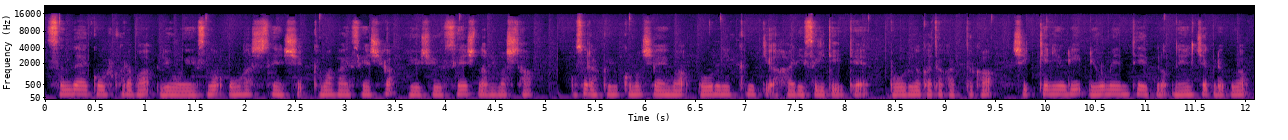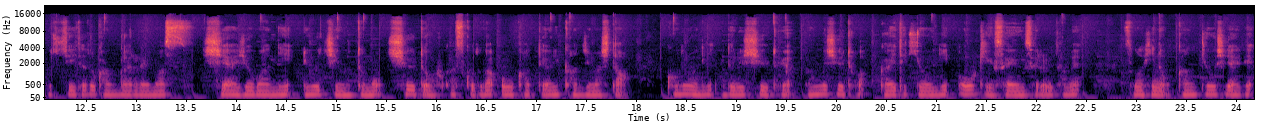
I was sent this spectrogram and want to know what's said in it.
駿台甲府からは両エースの大橋選手、熊谷選手が優秀選手となりました。おそらくこの試合はボールに空気が入りすぎていて、ボールが硬かったか、湿気により両面テープの粘着力が落ちていたと考えられます。試合序盤に両チームともシュートを吹かすことが多かったように感じました。このようにミドルシュートやロングシュートは外的要因に大きく左右されるため、その日の環境次第で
